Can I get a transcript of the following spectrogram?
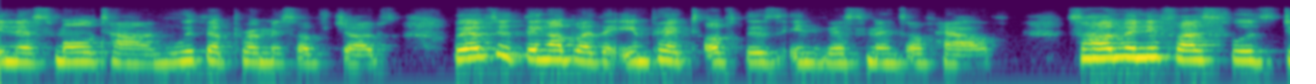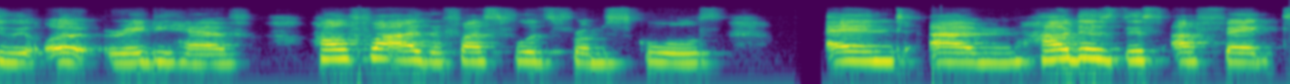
in a small town with a promise of jobs. We have to think about the impact of these investments of health. So how many fast foods do we already have? How far are the fast foods from schools? And um, how does this affect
